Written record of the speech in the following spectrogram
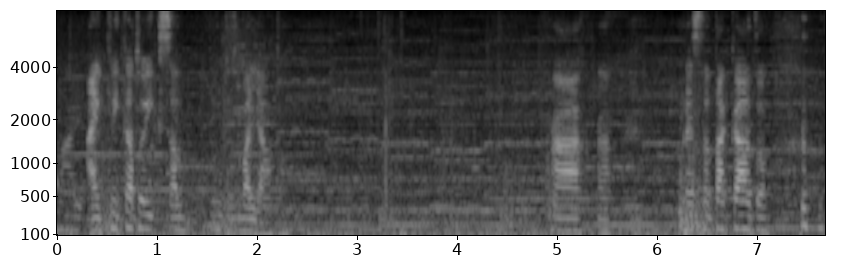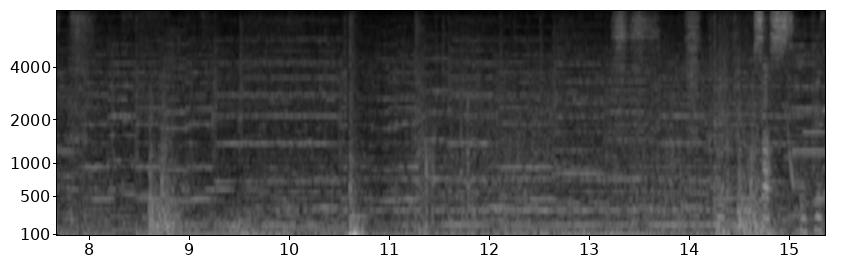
Mario. Hai cliccato X al punto sbagliato. Ah, ah. Resta attaccato. Cosa stupido.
